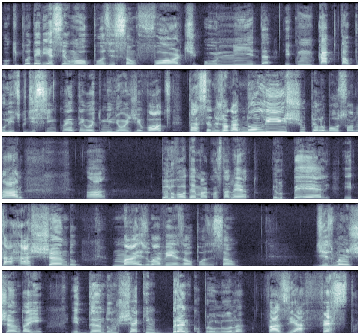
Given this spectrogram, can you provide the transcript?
O que poderia ser uma oposição forte, unida e com um capital político de 58 milhões de votos, está sendo jogado no lixo pelo Bolsonaro, tá? pelo Valdemar Costa Neto, pelo PL e está rachando mais uma vez a oposição desmanchando aí e dando um cheque em branco pro Lula fazer a festa.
